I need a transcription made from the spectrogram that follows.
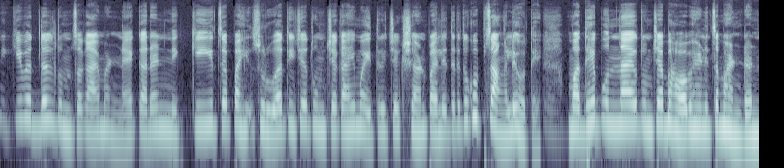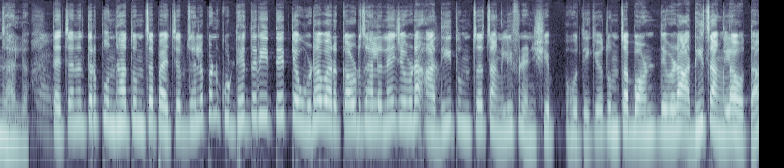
निक्कीबद्दल तुमचं काय म्हणणं आहे? कारण निक्कीचे पहि सुरुवातीचे तुमचे काही मैत्रीचे क्षण पाहिले तरी ते खूप चांगले होते. मध्ये पुन्हा तुमच्या भावा बहिणीचं भांडण झालं. त्याच्यानंतर पुन्हा तुमचं पॅचअप झालं. पण कुठेतरी ते तेवढं वर्कआउट झालं नाही जेवढं आधी तुमचं चांगली फ्रेंडशिप होती किंवा तुमचा बॉन्ड तेवढा आधी चांगला होता.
